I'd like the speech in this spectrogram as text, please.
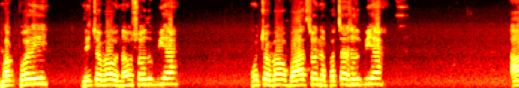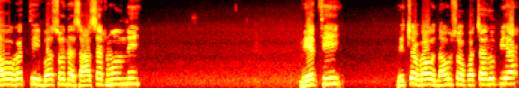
મગફળી, નીચો ભાવ નવસો રૂપિયા, ઊંચો ભાવ બારસો ને પચાસ રૂપિયા આ વખતથી બસો ને સાસઠ મૂળની મેથી, નીચો ભાવ નવસો પચાસ રૂપિયા,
